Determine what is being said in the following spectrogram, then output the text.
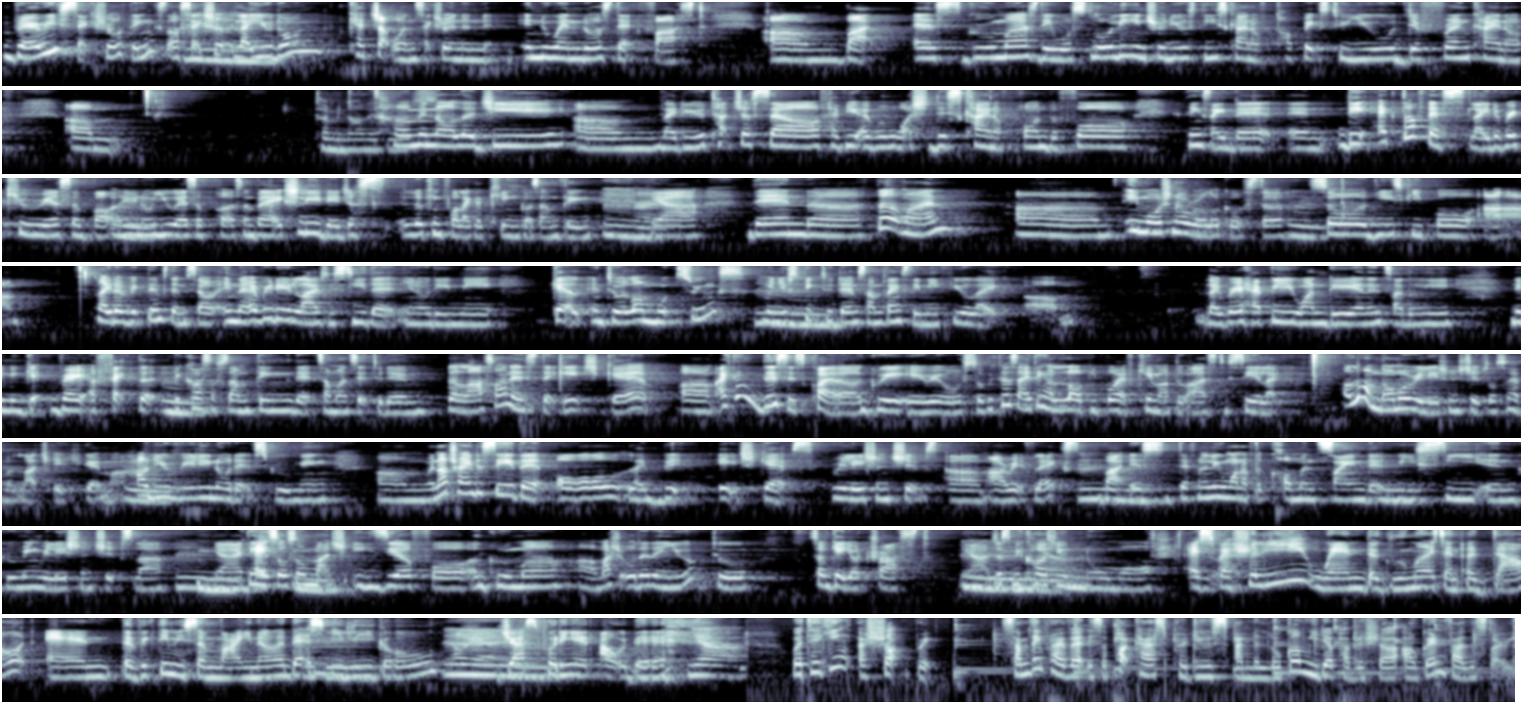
very sexual things or sexual, like you don't catch up on sexual innu- innuendos that fast. Um, but as groomers, they will slowly introduce these kind of topics to you, different kind of um, Terminology. terminology, um, like do you touch yourself? Have you ever watched this kind of porn before? Things like that, and they act off as like they're very curious about you know you as a person, but actually they're just looking for like a kink or something. Yeah. Then the third one, um, emotional roller coaster. So these people are like the victims themselves in their everyday lives. You see that you know they may get into a lot of mood swings when you speak to them. Sometimes they may feel like um, like very happy one day and then suddenly they may get very affected because of something that someone said to them. The last one is the age gap. Um, I think this is quite a grey area also because I think a lot of people have came out to us to say like a lot of normal relationships also have a large age gap. ma. How do you mm. really know that it's grooming? Um, we're not trying to say that all like big age gaps relationships um, are red flags, but mm. it's definitely one of the common sign that we mm. see in grooming relationships lah. Yeah, I think it's also much easier for a groomer uh, much older than you to sort of get your trust. Yeah, just because you know more. especially when the groomer is an adult and the victim is a minor that's illegal Oh yeah. just putting it out there Yeah. We're taking a short break. Something Private is a podcast produced under local media publisher Our Grandfather Story.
